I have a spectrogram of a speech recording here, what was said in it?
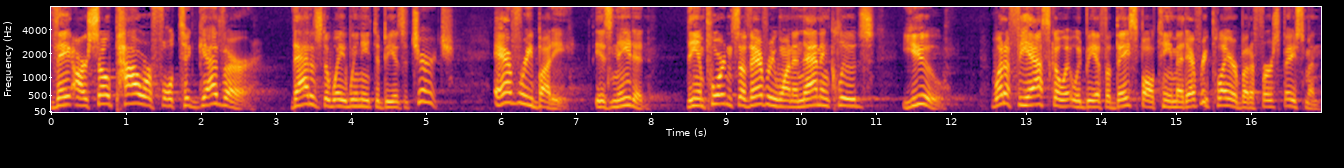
they are so powerful together. That is the way we need to be as a church. Everybody is needed. The importance of everyone, and that includes you. What a fiasco it would be if a baseball team had every player but a first baseman.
